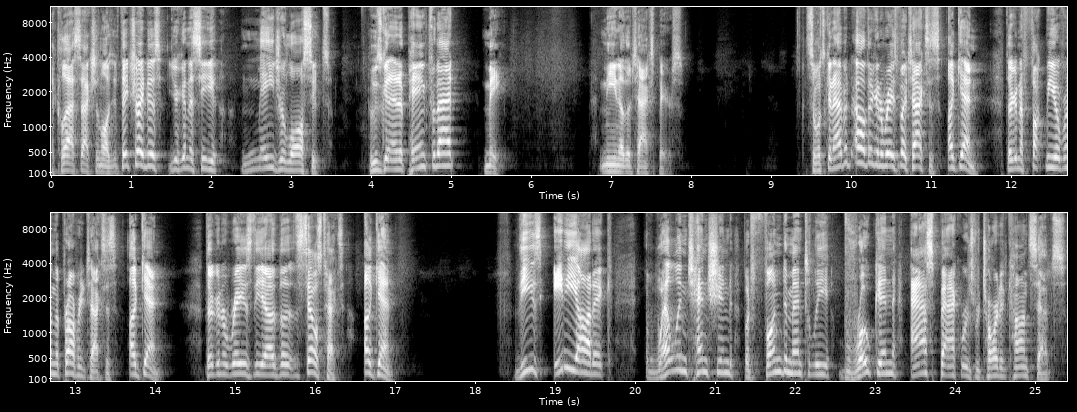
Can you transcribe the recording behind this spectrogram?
a class action lawsuit. If they try this, you're going to see major lawsuits. Who's going to end up paying for that? Me. Me and other taxpayers. So what's going to happen? Oh, they're going to raise my taxes again. They're going to fuck me over in the property taxes again. They're going to raise the uh, the sales tax again. These idiotic, well-intentioned but fundamentally broken, ass backwards, retarded concepts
